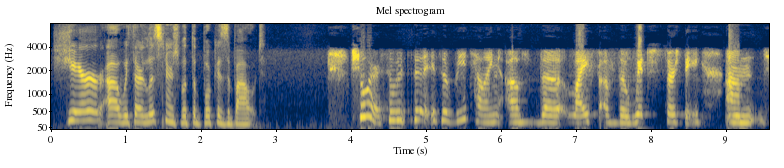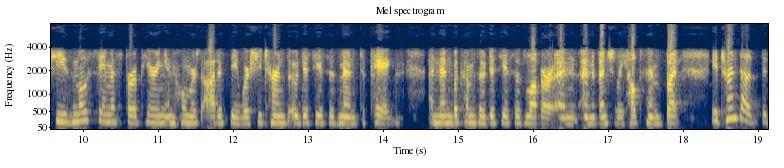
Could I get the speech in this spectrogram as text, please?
share uh, with our listeners what the book is about. Sure. So it's a, it's a retelling of the life of the witch Circe. Um, she's most famous for appearing in Homer's Odyssey, where she turns Odysseus's men to pigs and then becomes Odysseus's lover and, and eventually helps him. But it turns out that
